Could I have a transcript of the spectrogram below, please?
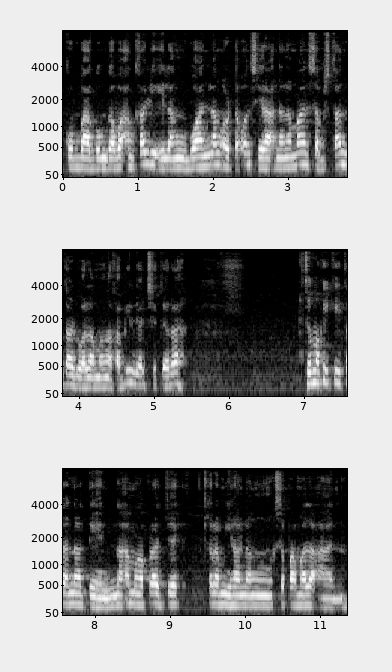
kung bagong gawa ang kalye, ilang buwan lang or taon, sira na naman, substandard, walang mga kabilya, etc. So makikita natin na ang mga project, karamihan ng sa pamalaan,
